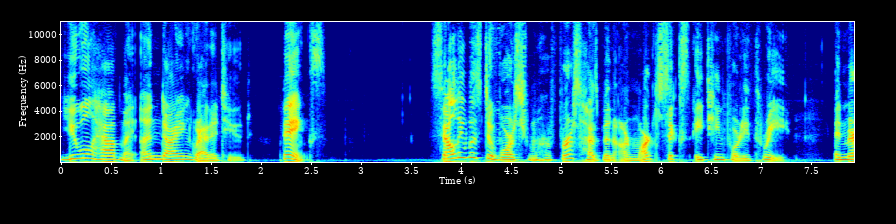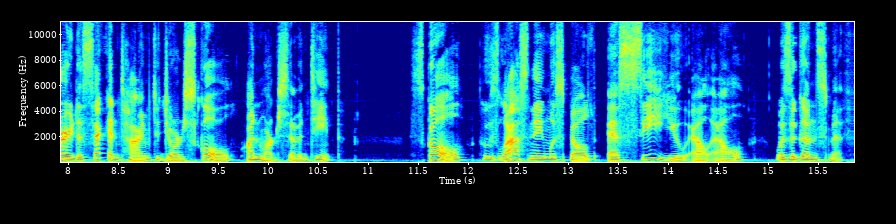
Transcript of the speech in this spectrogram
You will have my undying gratitude. Thanks. Sally was divorced from her first husband on March 6, 1843 and married a second time to George Skull on March 17th. Skull, whose last name was spelled S C U L L, was a gunsmith.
